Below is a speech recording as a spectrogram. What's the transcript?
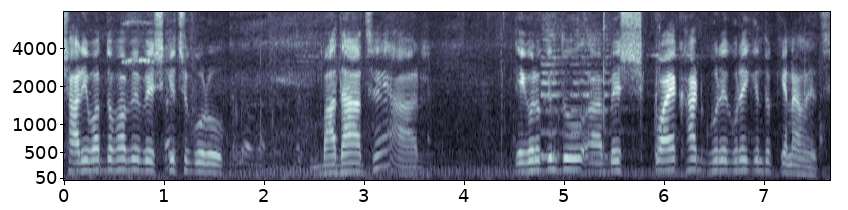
সারিবদ্ধভাবে বেশ কিছু গরু বাধা আছে, আর এগুলো কিন্তু বেশ কয়েক হাট ঘুরে ঘুরে কিন্তু কেনা হয়েছে।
